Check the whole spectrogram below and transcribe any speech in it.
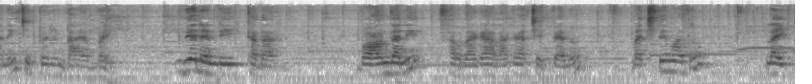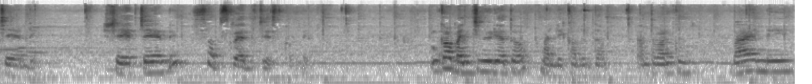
అని చెప్పాడంట ఆ అబ్బాయి. ఇదేనండి కథ. బాగుందని సరదాగా అలాగా చెప్పాను. నచ్చితే మాత్రం లైక్ చేయండి షేర్ చేయండి సబ్స్క్రైబ్ చేసుకోండి. ఇంకో మంచి వీడియోతో మళ్ళీ కలుద్దాం. అంతవరకు బాయ్ అండి.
